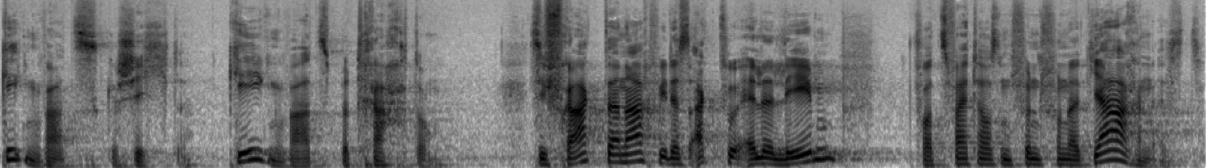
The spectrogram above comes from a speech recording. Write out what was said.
Gegenwartsgeschichte, Gegenwartsbetrachtung. Sie fragt danach, wie das aktuelle Leben vor 2500 Jahren ist.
